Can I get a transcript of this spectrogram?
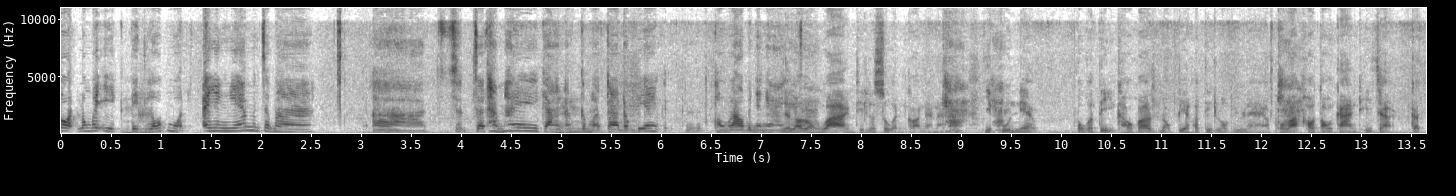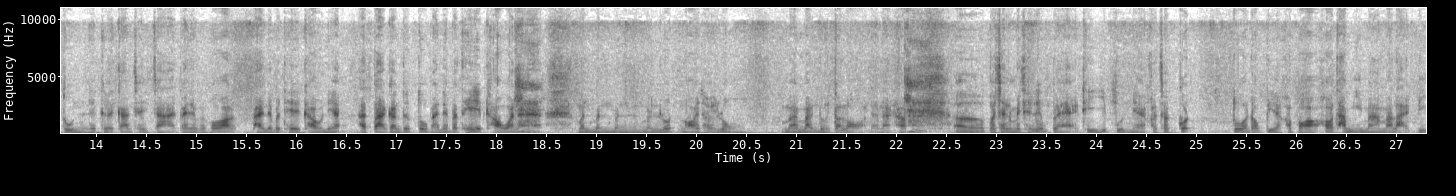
กดลงไปอีกอือฮึติดลบหมดไอ้อย่างเงี้ยมันจะมาอ่าจะจะทำให้การอือฮึกำหนดอัตราดอกเบี้ยของเราเป็นยังไงเดี๋ยวเราลองจว่าทีละส่วนก่อนนะนะครัค่ะบญี่ปุ่นเนี่ย ปกติเขาก็ดอกเบี้ยเขาติดลบอยู่แล้ว เพราะว่าเขาต้องการที่จะกระตุ้นให้เกิดการใช้จ่ายภายในเพราะว่าภายในประเทศเขาเนี่ยอัตราการเติบโตภายในประเทศเขาอะนะค่ะฮะมันมันมันมันลดน้อยถอยลงมามาโดยตลอดนะครับค่ะเอ่อเพราะฉะนั้นไม่ใช่เรื่องแปลกที่ญี่ปุ่นเนี่ยเขาจะกดตัวดอกเบี้ยเขาเพราะว่าเขาทำนี้มามาหลายปี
